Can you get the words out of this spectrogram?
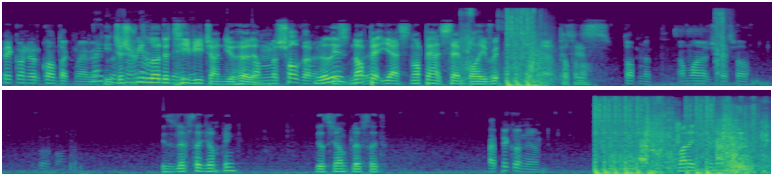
Pick on your contact maybe. He just reloaded TV, Jan. You heard him. I'm shoulder. Really? He's not. Be- yes, not behind safe ball. He re- yeah, This top is top mid. I'm one HP as well. He's left side jumping. Just jump left side. I pick on you. One HP.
